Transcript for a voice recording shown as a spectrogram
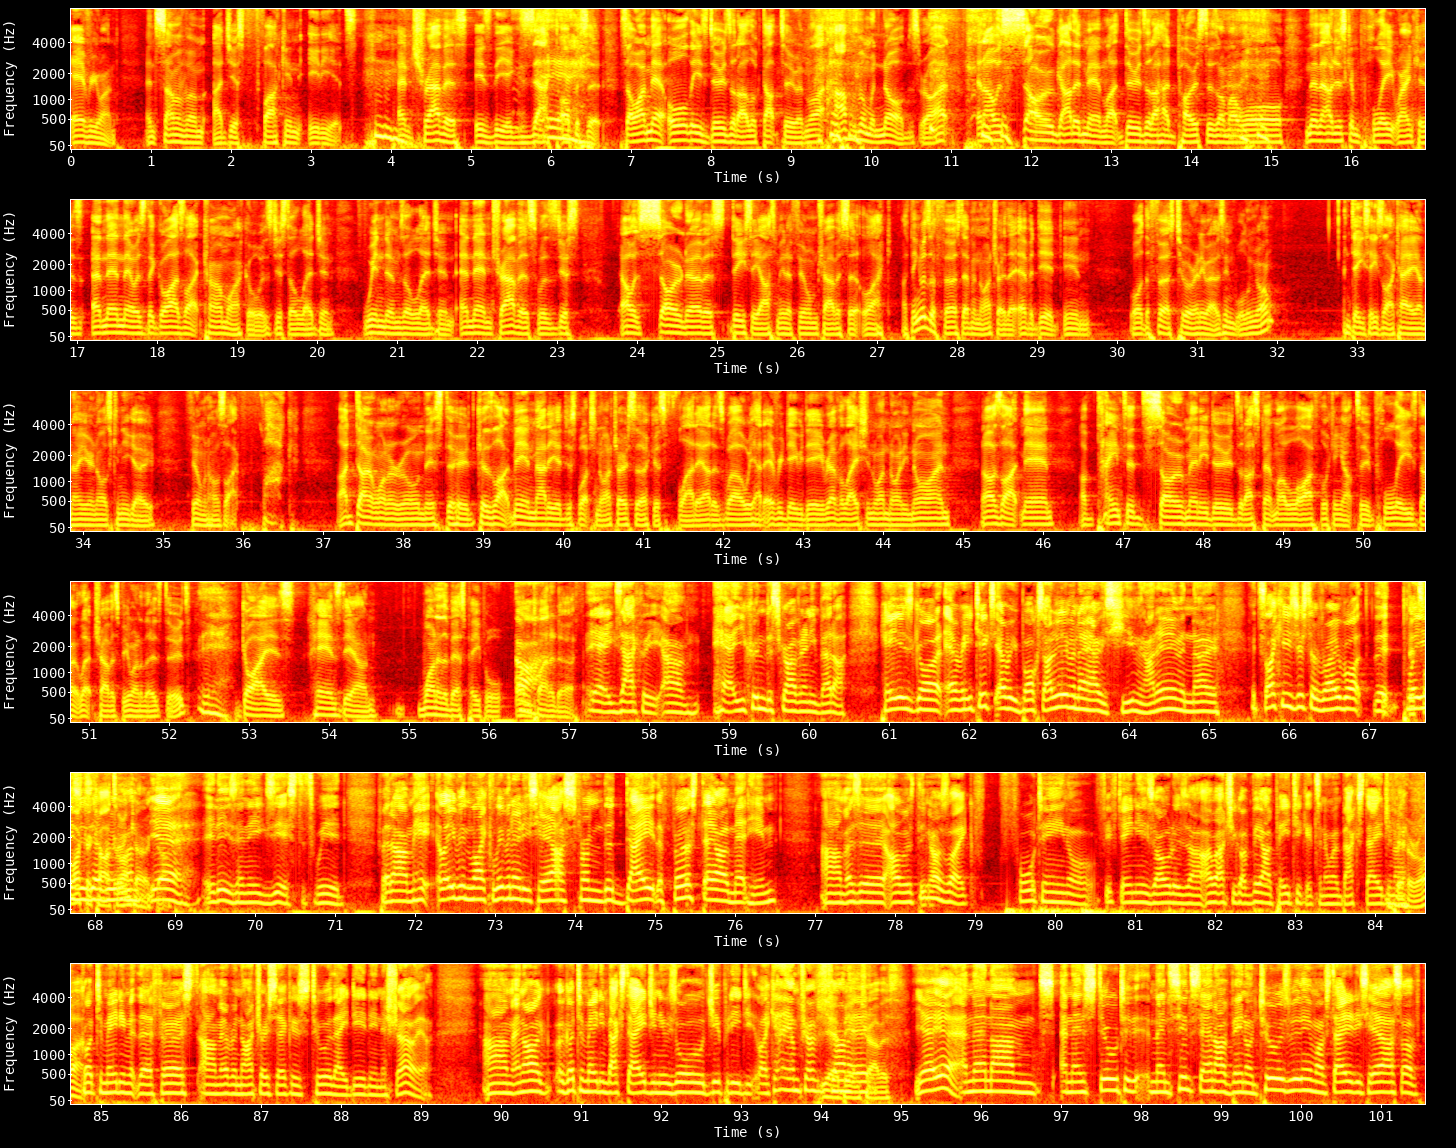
everyone and some of them are just fucking idiots. And Travis is the exact Yeah. opposite. So I met all these dudes that I looked up to and like half of them were knobs right? And I was so gutted man. Like dudes that I had posters on my wall. And then they were just complete wankers. And then there was the guys like Carmichael was just a legend. Windham's a legend. And then Travis was just, I was so nervous. DC asked me to film Travis at like, I think it was the first ever Nitro they ever did in, well, the first tour anyway. I was in Wollongong. And DC's like, hey, I know you're in Oz. Can you go film? And I was like, fuck. I don't want to ruin this, dude. Because, like, me and Maddie had just watched Nitro Circus flat out as well. We had every DVD, Revelation 199. And I was like, man, I've tainted so many dudes that I spent my life looking up to. Please don't let Travis be one of those dudes. yeah Guy is hands down one of the best people on Oh. planet Earth. Yeah, exactly. Um, how you couldn't describe it any better. He has got every he ticks every box. I don't even know how he's human. I don't even know. It's like he's just a robot that It- it's pleases like a everyone. character. Yeah, it is, and he exists. It's weird, but um, he, even like living at his house from the day, the first day I met him, um, as a I was think I was like. 14 or 15 years old as uh, I actually got VIP tickets and I went backstage and I right. got to meet him at their first um, ever Nitro Circus tour they did in Australia. Um, and I, I got to meet him backstage, and he was all jippity, like, "Hey, I'm Travis Yeah, being Travis. Yeah, yeah, and then um, and then still to, and then since then I've been on tours with him. I've stayed at his house. I've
